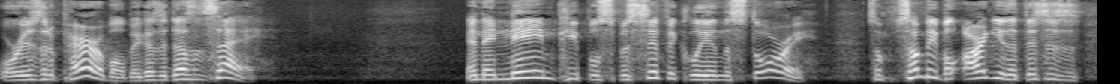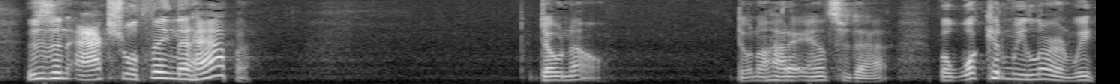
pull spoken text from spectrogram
or is it a parable? Because it doesn't say. And they name people specifically in the story. So some people argue that this is, this is an actual thing that happened. Don't know. Don't know how to answer that. But what can we learn? We,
